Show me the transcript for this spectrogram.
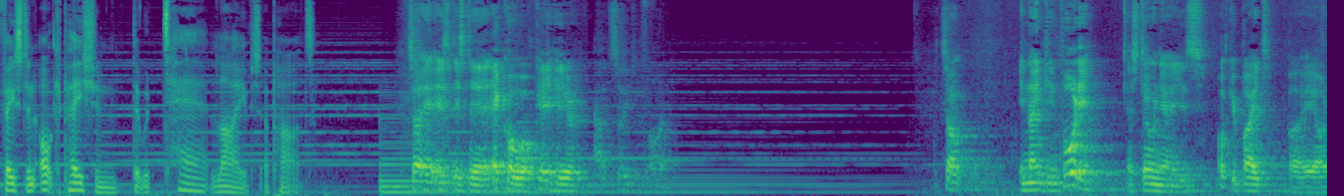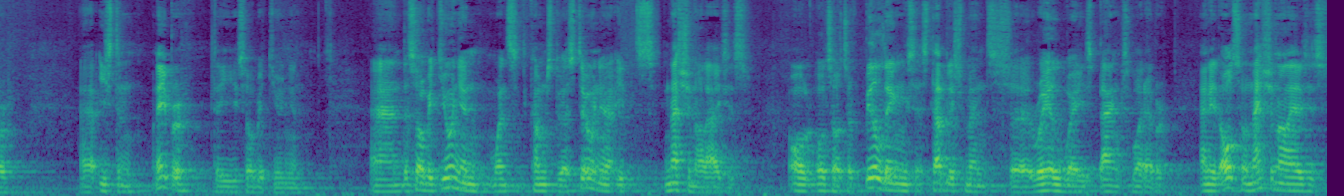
faced an occupation that would tear lives apart. So is, is the echo okay here? Absolutely fine. So in 1940, Estonia is occupied by our uh, eastern neighbor, the Soviet Union. And the Soviet Union, once it comes to Estonia, it nationalizes all, all sorts of buildings, establishments, uh, railways, banks, whatever. And it also nationalizes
